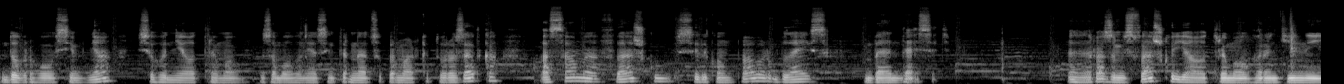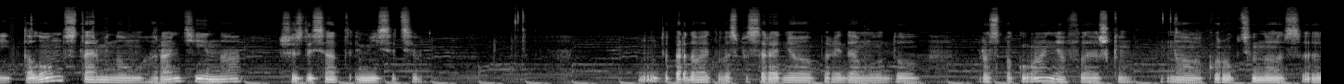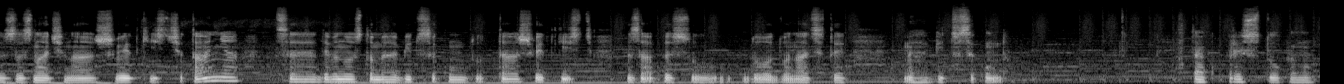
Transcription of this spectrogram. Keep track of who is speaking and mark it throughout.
Speaker 1: Доброго усім дня! Сьогодні я отримав замовлення з інтернет-супермаркету Розетка, а саме флешку Silicon Power Blaze B10. Е, Разом із флешкою я отримав гарантійний талон з терміном гарантії на 60 місяців. Ну, тепер давайте безпосередньо перейдемо до розпакування флешки. На коробці у нас е, зазначена швидкість читання це 90 Мбіт в секунду, та швидкість запису до 12 Мбіт в секунду. Так, приступимо.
